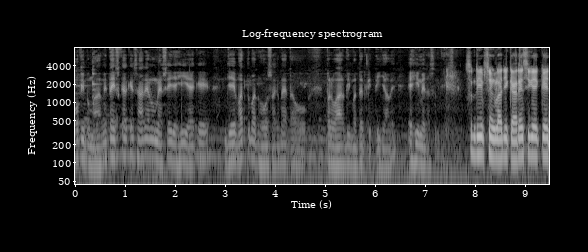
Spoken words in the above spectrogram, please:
ਉਹ ਵੀ ਬਿਮਾਰ ਨੇ। ਤਾਂ ਇਸ ਕਰਕੇ ਸਾਰਿਆਂ ਨੂੰ ਮੈਸੇਜ ਇਹੀ ਹੈ ਕਿ ਜੇ ਵੱਧ ਤੋਂ ਵੱਧ ਹੋ ਸਕਦਾ ਤਾਂ ਉਹ ਪਰਿਵਾਰ ਦੀ ਮਦਦ ਕੀਤੀ ਜਾਵੇ। ਇਹੀ ਮੇਰਾ ਸੰਦੇਸ਼ ਹੈ। ਸੰਦੀਪ ਸਿੰਘਲਾ ਜੀ ਕਹਿ ਰਹੇ ਸੀਗੇ ਕਿ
